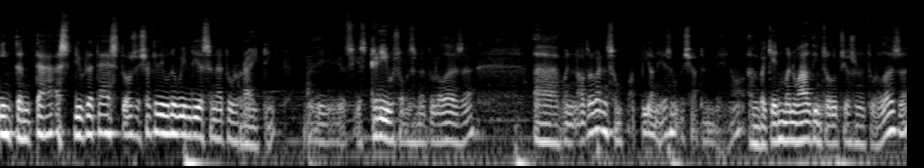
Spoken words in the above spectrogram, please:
intentar escriure textos, això que diuen avui en dia la nature writing, és dir, si escriu sobre la naturalesa, Uh, bueno, nosaltres vam ser un poc pioners amb això també, no? amb aquest manual d'introducció a la naturalesa,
